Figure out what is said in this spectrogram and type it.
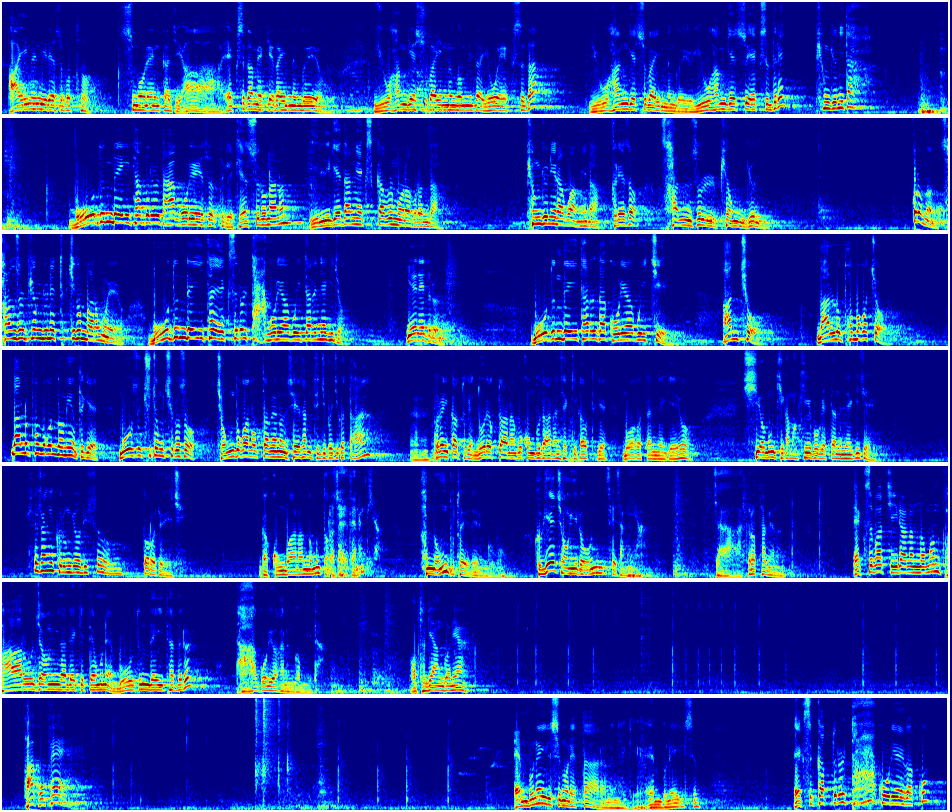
i는 1에서부터 스몰 n까지 아 x가 몇 개가 있는 거예요? 유한계수가 있는 겁니다. 요 x가 유한계수가 있는 거예요. 유한계수 x들의 평균이다. 모든 데이터들을 다 고려해서 어떻게 개수로 나눈 1개당 x값을 뭐라 그런다? 평균이라고 합니다. 그래서 산술 평균. 그러면 산술 평균의 특징은 바로 뭐예요? 모든 데이터 x를 다 고려하고 있다는 얘기죠. 얘네들은 모든 데이터를 다 고려하고 있지 않죠. 날로 퍼먹었죠. 날로 퍼먹은 놈이 어떻게 모수 추정치로서 정도가 높다면은 세상 뒤집어지겠다. 예, 그러니까 어떻게 노력도 안 하고 공부도 안 한 새끼가 어떻게 모아갔다는 얘기예요. 시험은 기가 막히게 보겠다는 얘기지. 세상에 그런 게 어딨어. 떨어져야지. 그러니까 공부 안 한 놈은 떨어져야 되는 거야. 한 놈은 붙어야 되는 거고. 그게 정의로운 세상이야. 자, 그렇다면은 X바치라는 놈은 바로 정의가 됐기 때문에 모든 데이터들을 다 고려하는 겁니다. 어떻게 한 거냐? 다 곱해. N분의 1승을 했다라는 얘기예요. n분의 1승. x값들을 다 고려해 갖고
